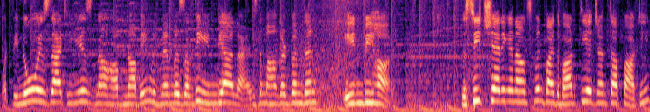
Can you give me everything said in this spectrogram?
What we know is that he is now hobnobbing with members of the India Alliance, the Mahagathbandhan in Bihar. The seat sharing announcement by the Bharatiya Janata Party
